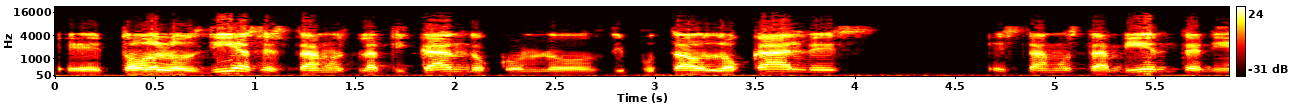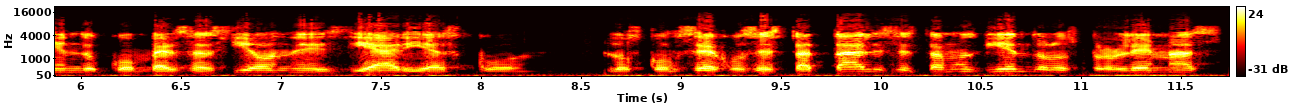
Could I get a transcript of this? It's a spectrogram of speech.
eh, todos los días estamos platicando con los diputados locales, estamos también teniendo conversaciones diarias con los consejos estatales, estamos viendo los problemas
